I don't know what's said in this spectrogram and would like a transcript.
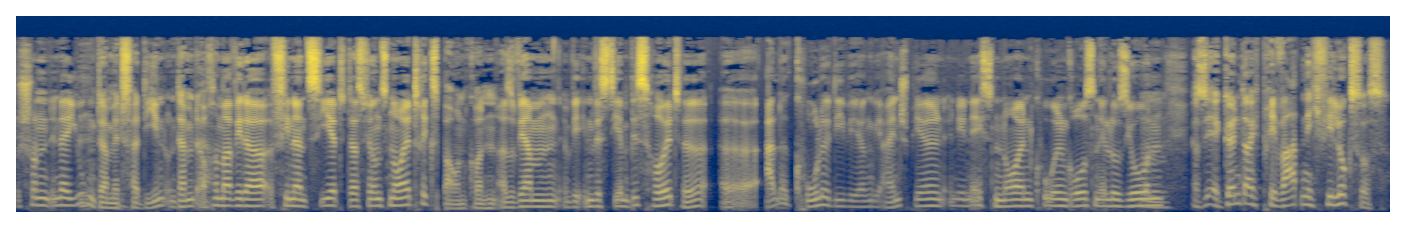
schon in der Jugend damit verdient und damit auch immer wieder finanziert, dass wir uns neue Tricks bauen konnten. Also wir haben, wir investieren bis heute äh, alle Kohle, die wir irgendwie einspielen, in die nächsten neuen coolen großen Illusionen. Also ihr gönnt euch privat nicht viel Luxus.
